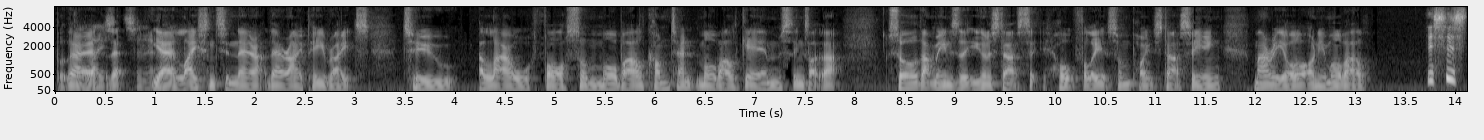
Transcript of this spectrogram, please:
But they're, They're they're- licensing it, yeah, aren't licensing their their IP rights to allow for some mobile content, mobile games, things like that. So that means that you're going to start, hopefully, at some point, start seeing Mario on your mobile. This is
